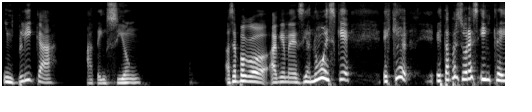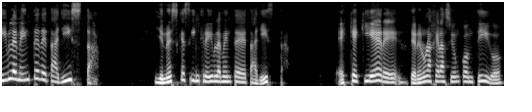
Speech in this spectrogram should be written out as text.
implica atención. Hace poco alguien me decía, no, es que, es que esta persona es increíblemente detallista. Y no es que es increíblemente detallista, es que quiere tener una relación contigo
